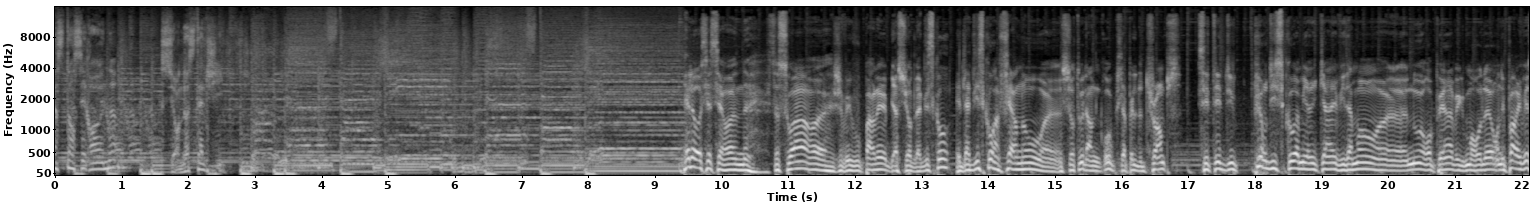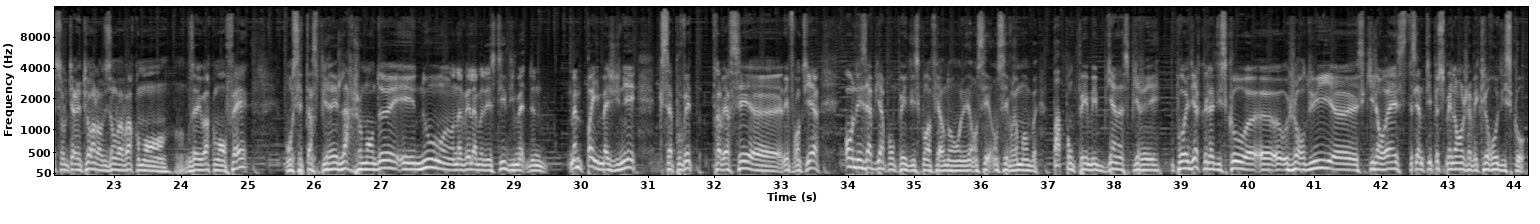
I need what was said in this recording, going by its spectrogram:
L'instant Sérone sur Nostalgie. Hello, c'est Céron. Ce soir, euh, je vais vous parler bien sûr de la disco et de la disco inferno, euh, surtout dans un groupe qui s'appelle The Trumps. C'était du pur disco américain, évidemment. euh, nous, Européens, avec Moroder, on n'est pas arrivé sur le territoire en leur disant on va voir comment, vous allez voir comment on fait. On s'est inspiré largement d'eux et nous, on avait la modestie d'y mettre- de même pas imaginer que ça pouvait traverser euh, les frontières. On les a bien pompés, Disco Inferno. On, on s'est vraiment pas pompé, mais bien inspiré. On pourrait dire que la disco euh, euh, aujourd'hui, euh, ce qu'il en reste, c'est un petit peu ce mélange avec l'eurodisco.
